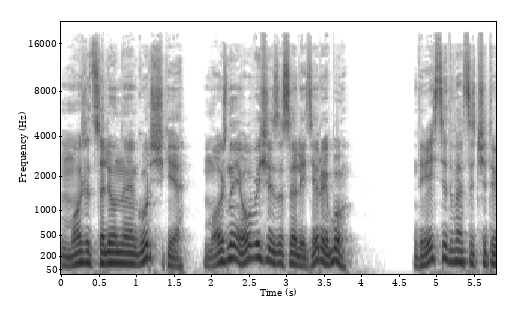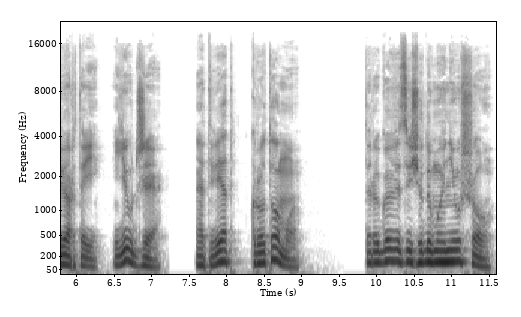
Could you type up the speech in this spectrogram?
Может, соленые огурчики? Можно и овощи засолить, и рыбу. 224. Юджи. Ответ крутому. Торговец еще домой не ушел.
